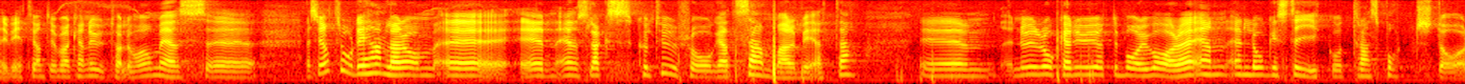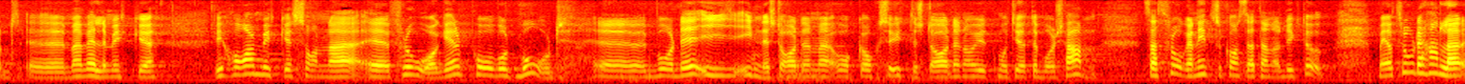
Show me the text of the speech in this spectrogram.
Det vet jag inte hur man kan uttala mig om ens. Eh, alltså jag tror det handlar om eh, en, en slags kulturfråga att samarbeta. Eh, nu råkar ju Göteborg vara en, en logistik och transportstad med väldigt mycket vi har mycket sådana frågor på vårt bord, både i innerstaden och också ytterstaden och ut mot Göteborgs hamn. Så att frågan är inte så konstigt att den har dykt upp. Men jag tror det handlar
